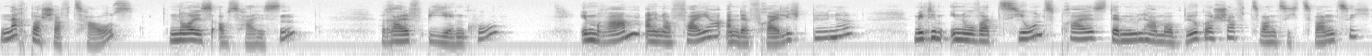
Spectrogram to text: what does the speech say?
Nachbarschaftshaus Neues aus Heißen, Ralf Bienko, im Rahmen einer Feier an der Freilichtbühne mit dem Innovationspreis der Mülheimer Bürgerschaft 2020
